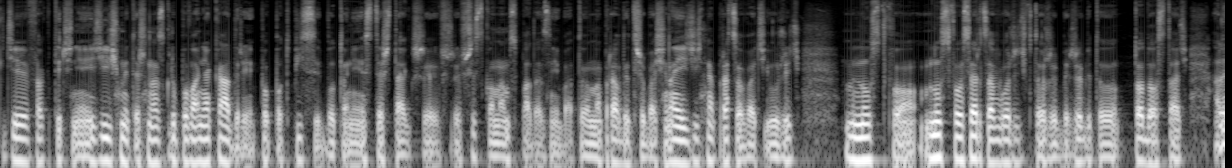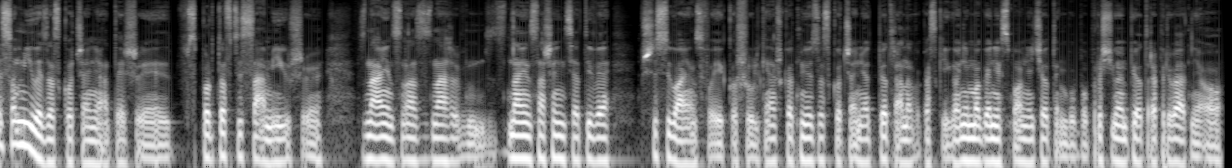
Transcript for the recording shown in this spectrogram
gdzie faktycznie jeździliśmy też na zgrupowania kadry po podpisy, bo to nie jest też tak, że, że wszystko nam spada z nieba. To naprawdę trzeba się najeździć, napracować i użyć mnóstwo, mnóstwo serca włożyć w to, żeby, żeby to, to dostać. Ale są miłe zaskoczenia też. y, Sportowcy sami już y, znając nas, zna, znając naszą inicjatywę, przysyłają swoje koszulki. Na przykład miłe zaskoczenie od Piotra Nowakowskiego. Nie mogę nie wspomnieć o tym, bo poprosiłem Piotra prywatnie o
